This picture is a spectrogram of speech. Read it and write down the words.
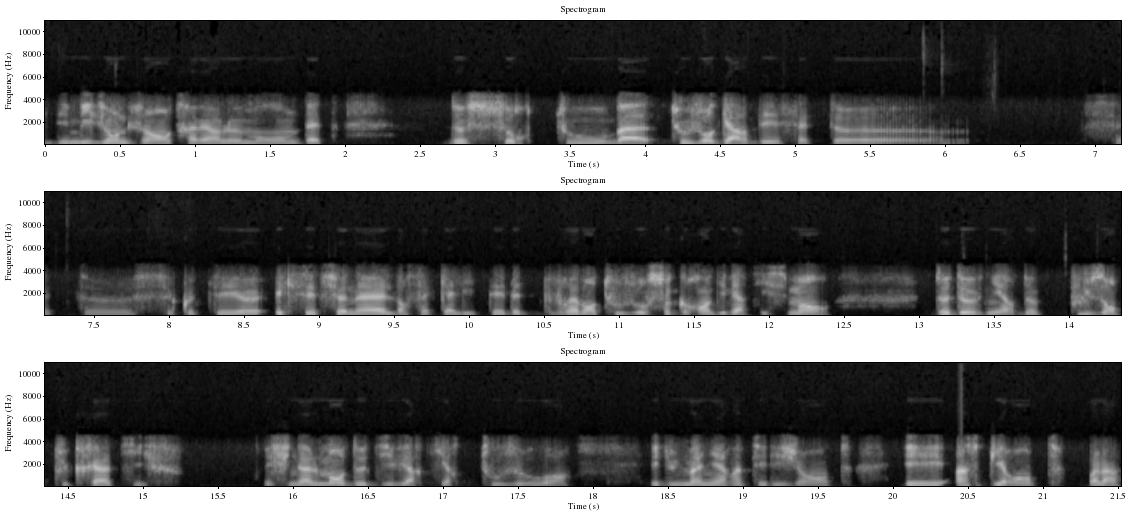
des millions de gens au travers le monde, d'être, de surtout bah, toujours garder cette, euh, cette, euh, ce côté euh, exceptionnel dans sa qualité, d'être vraiment toujours ce grand divertissement, de devenir de plus en plus créatif et finalement de divertir toujours et d'une manière intelligente et inspirante. Voilà.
